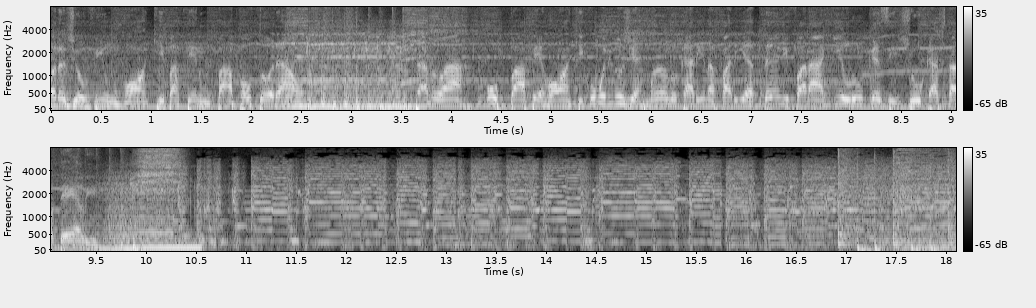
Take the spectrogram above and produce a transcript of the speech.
hora de ouvir um rock e bater um papo autoral. Tá no ar o Papo é Rock com Murilo Germano, Karina Faria, Dani Fará, Gui Lucas e Ju Castadelli.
